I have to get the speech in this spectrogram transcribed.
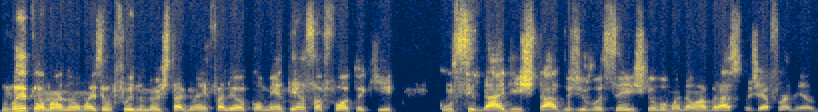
Não vou reclamar não, mas eu fui no meu Instagram e falei, ó, comentem essa foto aqui com cidade e estados de vocês, que eu vou mandar um abraço no GE Flamengo.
